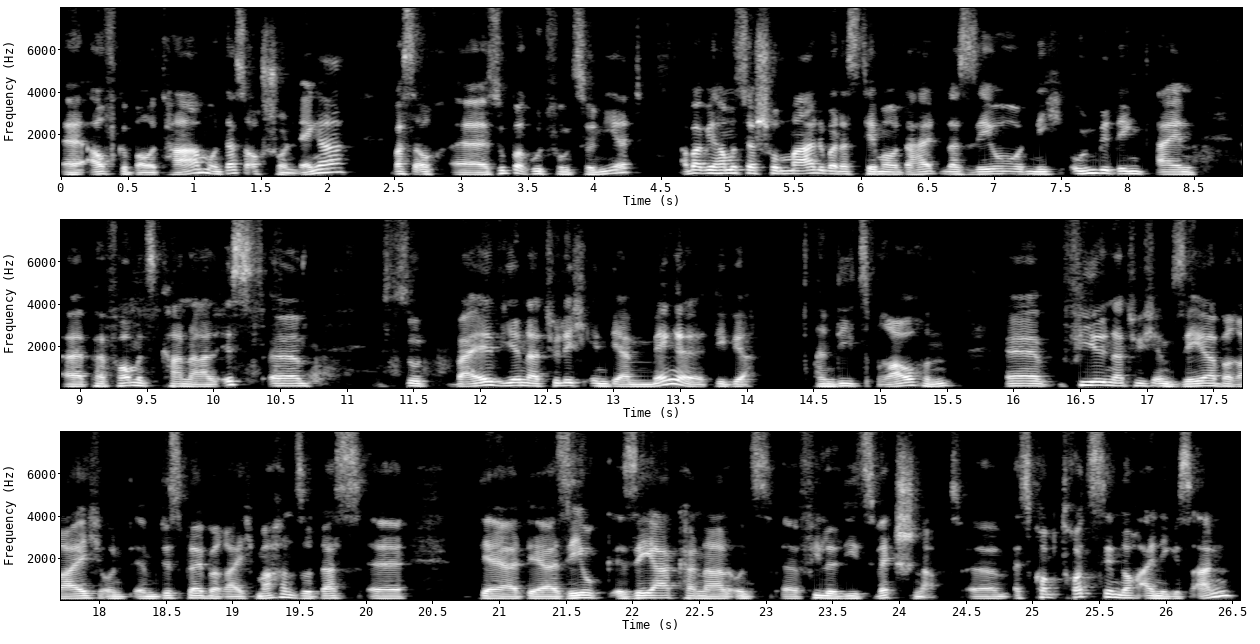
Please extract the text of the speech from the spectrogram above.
äh, aufgebaut haben und das auch schon länger, was auch äh, super gut funktioniert. Aber wir haben uns ja schon mal über das Thema unterhalten, dass SEO nicht unbedingt ein äh, Performance-Kanal ist, äh, so, weil wir natürlich in der Menge, die wir an Leads brauchen, äh, viel natürlich im SEA-Bereich und im Display-Bereich machen, so dass äh, der, der SEA-Kanal uns äh, viele Leads wegschnappt. Ähm, es kommt trotzdem noch einiges an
